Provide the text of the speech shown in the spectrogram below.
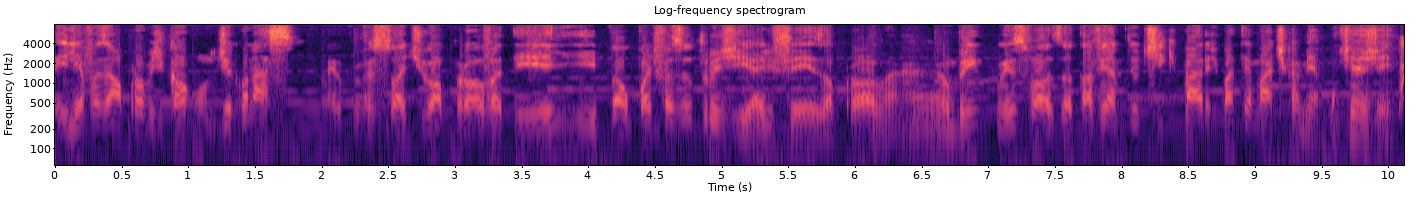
Ele ia fazer uma prova de cálculo no dia que eu nasci. Aí o professor adiou a prova dele e, não, pode fazer outro dia. Aí ele fez a prova, né? Eu brinco com isso falo, tá vendo? Eu tinha que parar de matemática mesmo, não tinha jeito.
